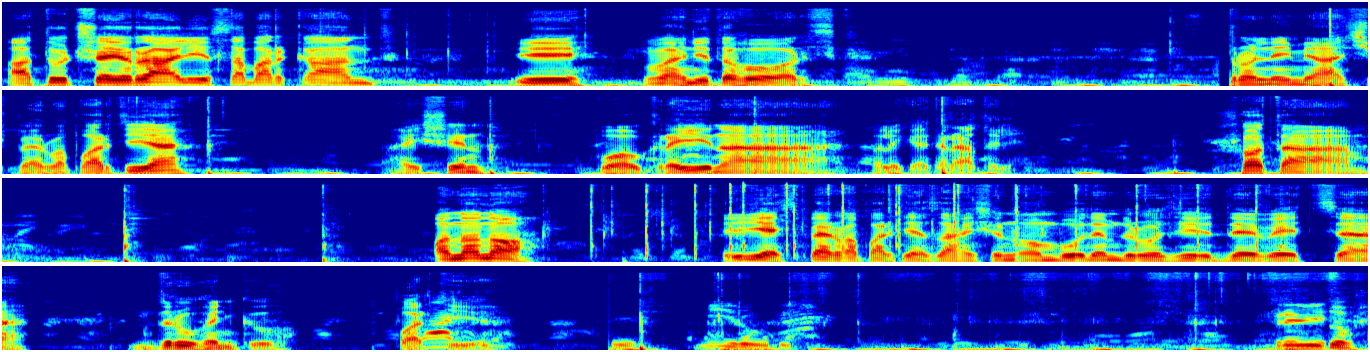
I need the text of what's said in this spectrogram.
а тут ще й ралі Самарканд і Магнітогорськ. Трольний м'яч, перша партія. Гайшин по Україна. Велика каратель. Що там? Оно-но. Є перша партія за Гайшином. Будемо, друзі, дивитися другоньку партію. Мій родич. Привіт. Добре.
